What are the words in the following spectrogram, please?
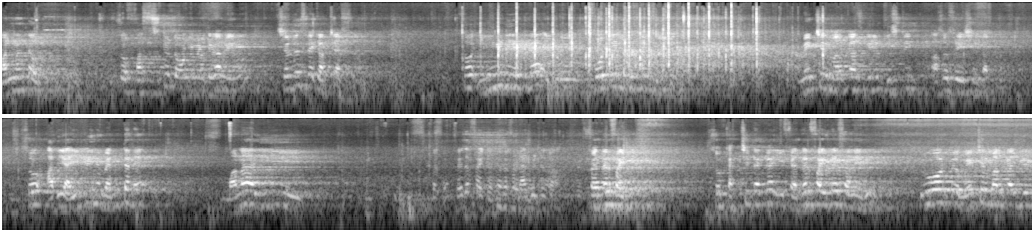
వన్ మంత్ అవుతుంది. సో ఫస్ట్ టోర్నమెంట్గా మేము చిల్డ్రన్స్ డే కప్ చేస్తాం సో ఇమ్మీడియట్గా ఇప్పుడు fourteen Medchal Malkajgiri district association cup so అది అయిపోయిన వెంటనే మన ఈ feather fighters feather fighters so ఖచ్చితంగా ఈ ఫెదర్ ఫైటర్స్ అనేది త్రూ అవుట్ మేడ్చల్ మల్కాజ్గిరి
